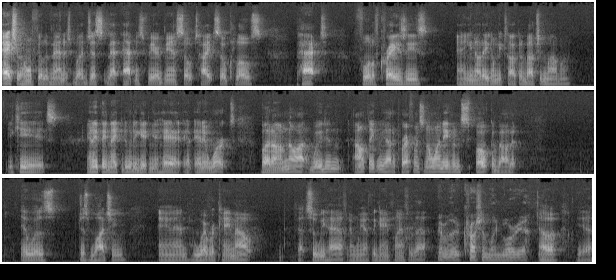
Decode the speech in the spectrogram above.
extra home field advantage. But just that atmosphere being so tight, so close, packed, full of crazies, and you know they're gonna be talking about your mama, your kids, anything they can do to get in your head, and, and it worked. But um, no, I, we didn't. I don't think we had a preference. No one even spoke about it. It was just watching, and whoever came out, that's who we have, and we have the game plan for that. Remember the crushing Longoria? Oh uh, yeah,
